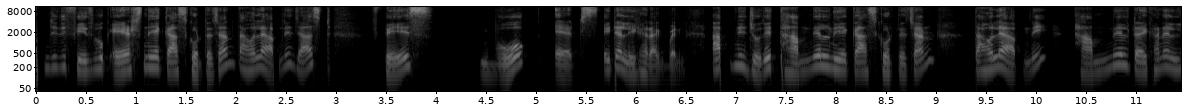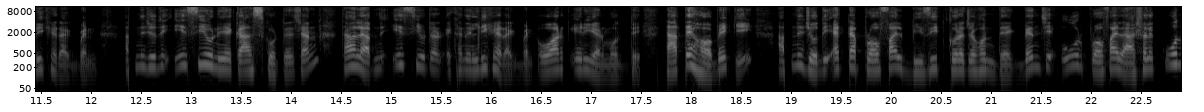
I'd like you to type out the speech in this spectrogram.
আপনি যদি ফেসবুক অ্যাডস নিয়ে কাজ করতে চান, তাহলে আপনি জাস্ট ফেস বুক অ্যাডস এটা লিখে রাখবেন। আপনি যদি থামনেল নিয়ে কাজ করতে চান, তাহলে আপনি থাম্বনেলটা এখানে লিখে রাখবেন। আপনি যদি এসিও নিয়ে কাজ করতে চান, তাহলে আপনি এসিওটার এখানে লিখে রাখবেন ওয়ার্ক এরিয়ার মধ্যে। তাতে হবে কি, আপনি যদি একটা প্রোফাইল ভিজিট করে যখন দেখবেন যে ওর প্রোফাইলে আসলে কোন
